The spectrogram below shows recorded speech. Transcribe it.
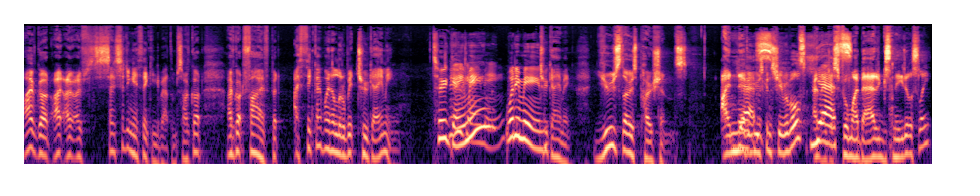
I've got. I, I, I'm sitting here thinking about them. So I've got. I've got five, but I think I went a little bit too gaming. Too, Too gaming? gaming. What do you mean? Too gaming. Use those potions. I never use consumables, and they just fill my bags needlessly.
